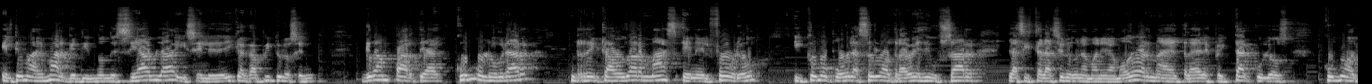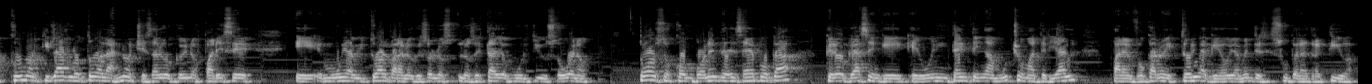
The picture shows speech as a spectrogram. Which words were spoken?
el tema del marketing, donde se habla y se le dedica capítulos en gran parte a cómo lograr recaudar más en el foro y cómo poder hacerlo a través de usar las instalaciones de una manera moderna, de traer espectáculos, cómo, alquilarlo todas las noches, algo que hoy nos parece eh, muy habitual para lo que son los, los, estadios multiuso. Bueno, todos esos componentes de esa época creo que hacen que, que Winning Time tenga mucho material para enfocar una historia que obviamente es súper atractiva.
